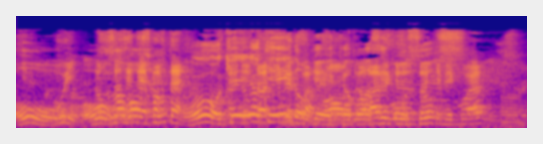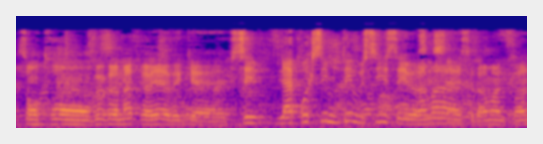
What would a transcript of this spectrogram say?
oh, Oui, oh. donc ça c'est important. Oh, ok, ok, donc, euh, on commencez vos un auteur sources. québécois. Sont trop- on veut vraiment travailler avec. euh, c'est la proximité aussi, c'est vraiment, c'est vraiment le fun.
